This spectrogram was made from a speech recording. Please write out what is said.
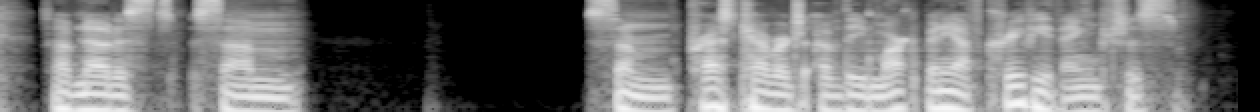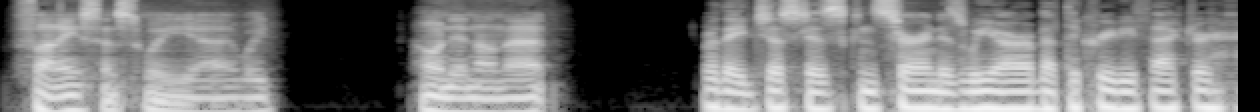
So I've noticed some some press coverage of the Mark Benioff creepy thing, which is funny since we uh, we honed in on that. Were they just as concerned as we are about the creepy factor?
